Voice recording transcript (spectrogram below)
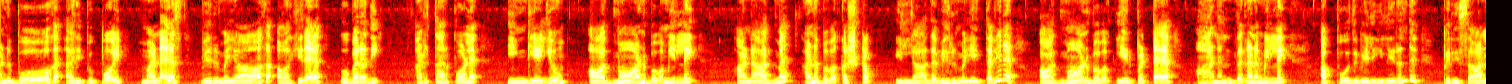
அனுபோக அரிப்பு போய் மனஸ் வெறுமையாக ஆகிற உபரதி. அடுத்தாற்போல இங்கேயும் ஆத்மானுபவம் இல்லை. அனாத்ம அனுபவ கஷ்டம். இல்லாத வெறுமையை தவிர ஆத்மானுபவம் ஏற்பட்ட ஆனந்த கணமில்லை அப்போது வெளியிலிருந்து பெரிசான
